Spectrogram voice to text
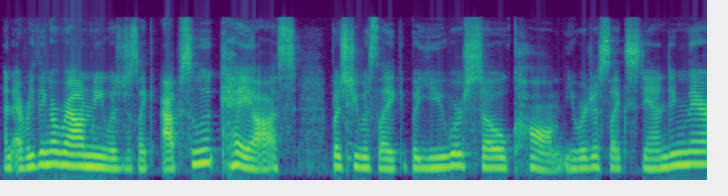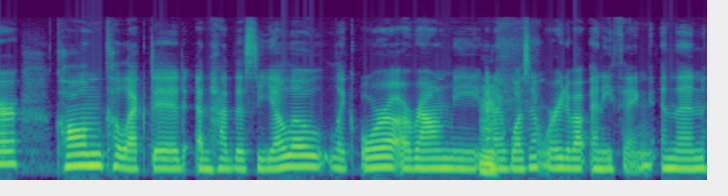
And everything around me was just like absolute chaos. But she was like, But you were so calm. You were just like standing there, calm, collected, and had this yellow like aura around me. And I wasn't worried about anything. And then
